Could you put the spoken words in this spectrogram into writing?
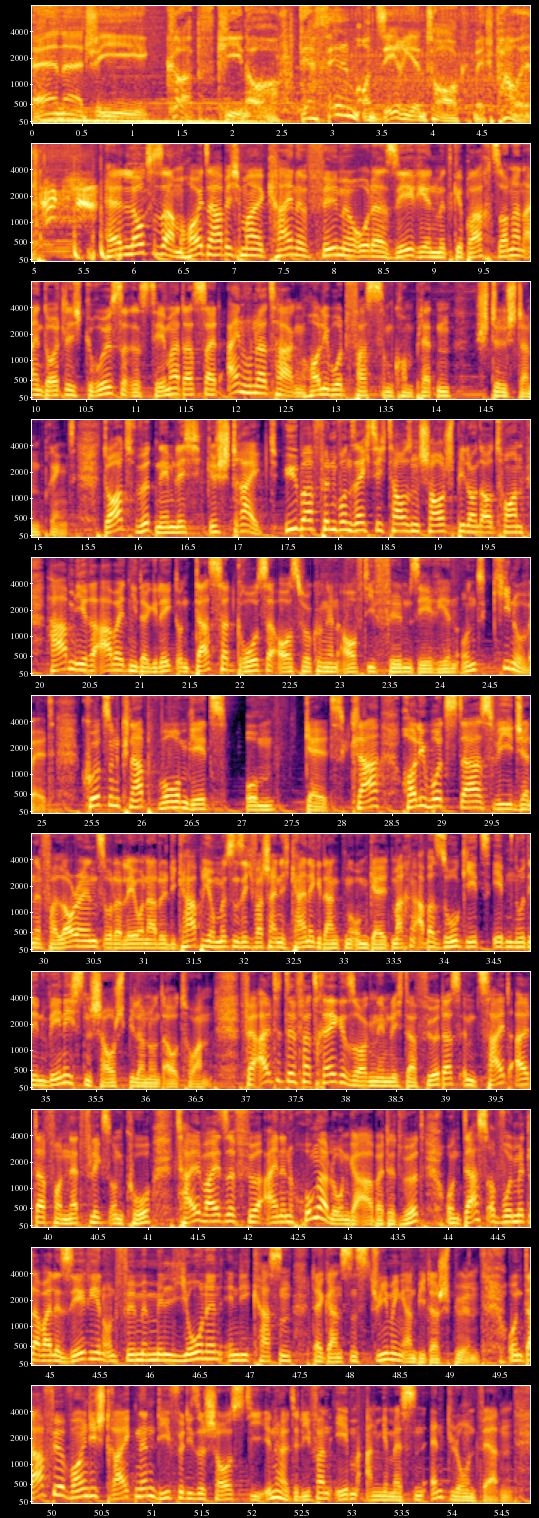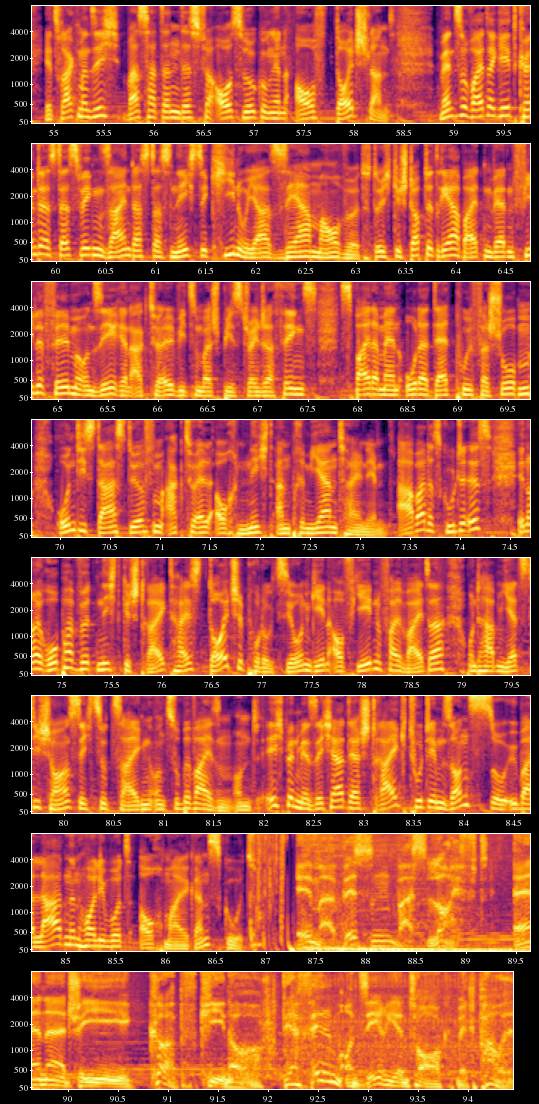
Energy Kopfkino. Der Film- und Serientalk mit Paul. Hallo zusammen, heute habe ich mal keine Filme oder Serien mitgebracht, sondern ein deutlich größeres Thema, das seit 100 Tagen Hollywood fast zum kompletten Stillstand bringt. Dort wird nämlich gestreikt. Über 65.000 Schauspieler und Autoren haben ihre Arbeit niedergelegt und das hat große Auswirkungen auf die Film-, Serien- und Kinowelt. Kurz und knapp, worum geht's? Um Geld. Klar, Hollywood-Stars wie Jennifer Lawrence oder Leonardo DiCaprio müssen sich wahrscheinlich keine Gedanken um Geld machen, aber so geht's eben nur den wenigsten Schauspielern und Autoren. Veraltete Verträge sorgen nämlich dafür, dass im Zeitalter von Netflix und Co. teilweise für einen Hungerlohn gearbeitet wird und das, obwohl mittlerweile Serien und Filme Millionen in die Kassen der ganzen Streaming-Anbieter spülen. Und dafür wollen die Streikenden, die für diese Shows die Inhalte liefern, eben angemessen entlohnt werden. Jetzt fragt man sich, was hat dann das für Auswirkungen auf Deutschland? Wenn es so weitergeht, könnte es deswegen sein, dass das nächste Kinojahr sehr mau wird. Durch gestoppte Dreharbeiten werden viele Filme und Serien aktuell, wie zum Beispiel Stranger Things, Spider-Man oder Deadpool verschoben und die Stars dürfen aktuell auch nicht an Premieren teilnehmen. Aber das Gute ist, in Europa wird nicht gestreikt, heißt deutsche Produktionen gehen auf jeden Fall weiter und haben jetzt die Chance, sich zu zeigen und zu beweisen. Und ich bin mir sicher, der Streik tut dem sonst so überladenen Hollywood auch mal ganz gut. Immer wissen, was läuft. Energy Kopfkino. Der Film- und Serientalk mit Paul.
